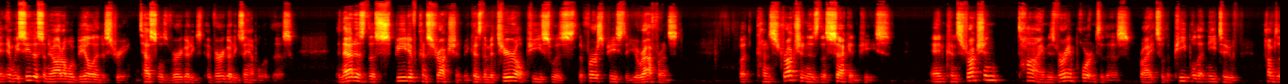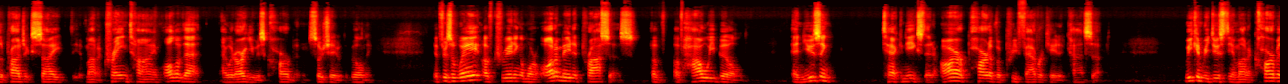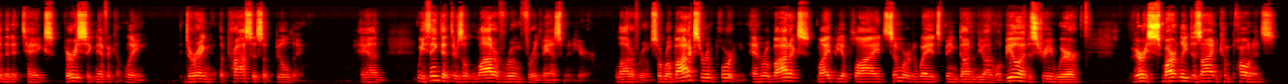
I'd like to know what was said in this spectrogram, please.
and we see this in the automobile industry. Tesla is a very good, a very good example of this, and that is the speed of construction. Because the material piece was the first piece that you referenced, but construction is the second piece, and construction time is very important to this, right? So the people that need to come to the project site, the amount of crane time, all of that I would argue, is carbon associated with the building. If there's a way of creating a more automated process of, of how we build and using techniques that are part of a prefabricated concept, we can reduce the amount of carbon that it takes very significantly during the process of building. And we think that there's a lot of room for advancement here a lot of room. So robotics are important, and robotics might be applied similar to the way it's being done in the automobile industry, where very smartly designed components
